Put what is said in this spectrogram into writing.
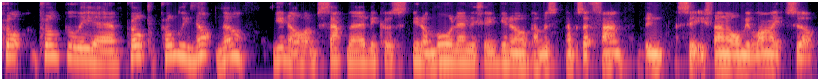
pro- probably, uh, pro- probably not. No, you know, I'm sat there because you know more than anything, you know, I was I was a fan, been a City fan all my life, so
